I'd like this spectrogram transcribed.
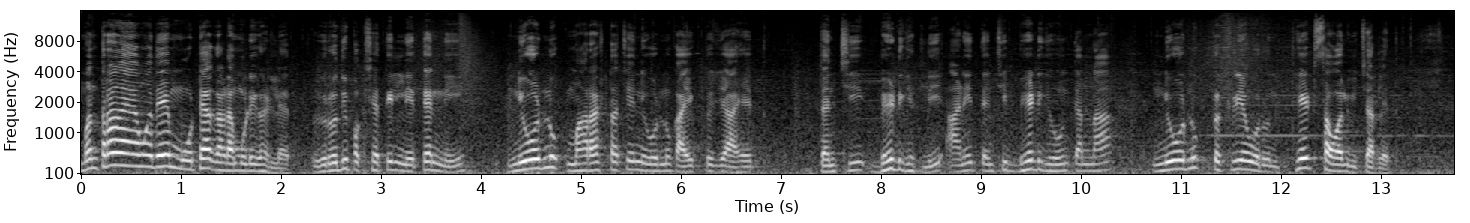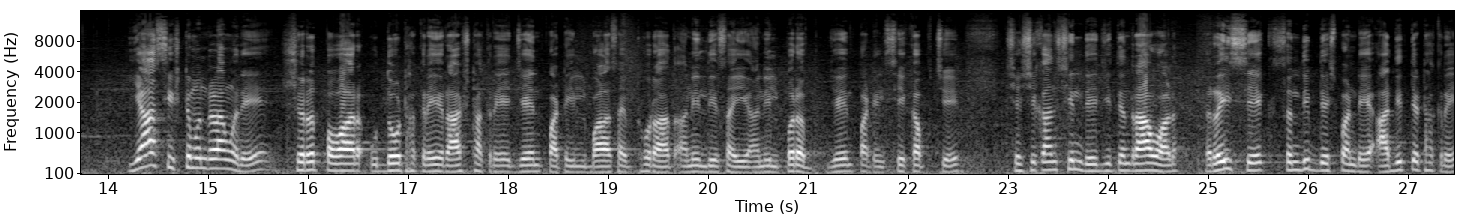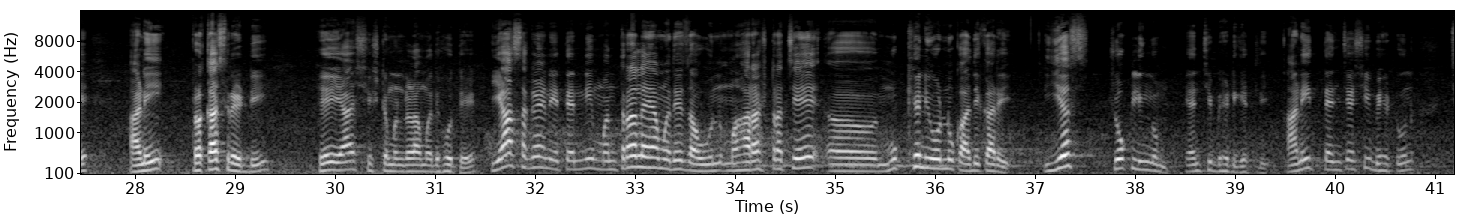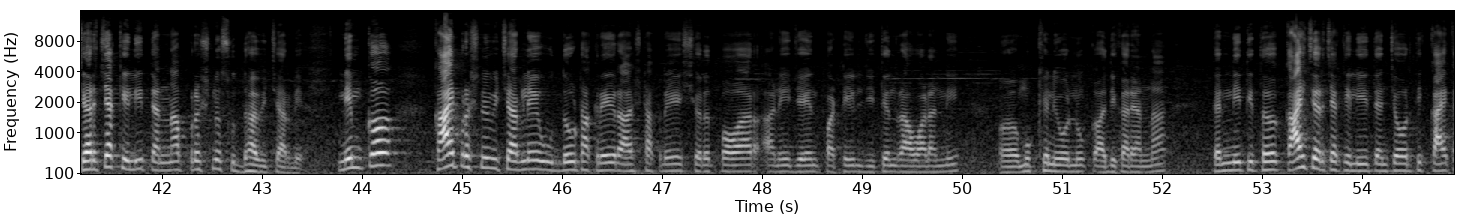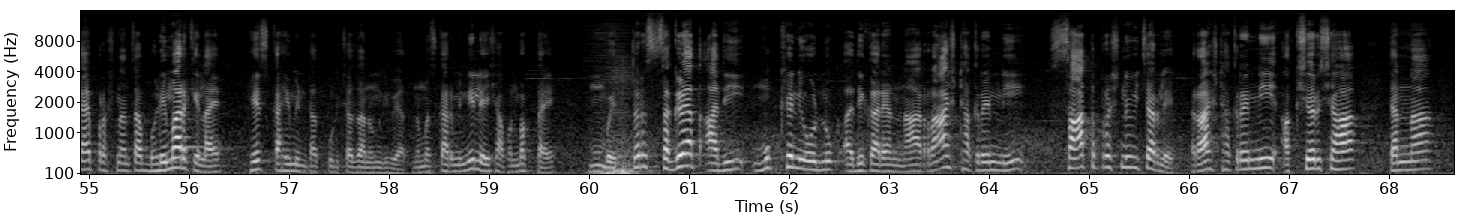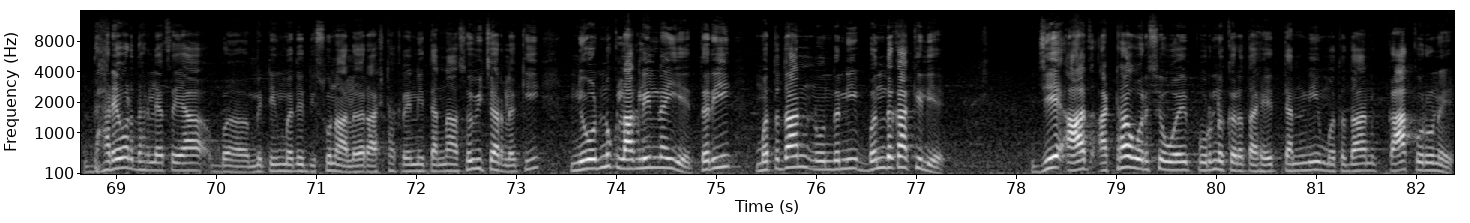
मंत्रालयामध्ये मोठ्या घडामोडी घडल्या आहेत. विरोधी पक्षातील नेत्यांनी निवडणूक महाराष्ट्राचे निवडणूक आयुक्त जे आहेत त्यांची भेट घेतली आणि त्यांची भेट घेऊन त्यांना निवडणूक प्रक्रियेवरून थेट सवाल विचारलेत. या शिष्टमंडळामध्ये शरद पवार उद्धव ठाकरे राज ठाकरे जयंत पाटील बाळासाहेब थोरात अनिल देसाई अनिल परब जयंत पाटील शेकापचे शशिकांत शिंदे जितेंद्र आव्हाड रईस शेख संदीप देशपांडे आदित्य ठाकरे आणि प्रकाश रेड्डी हे या शिष्टमंडळामध्ये होते. या सगळ्या नेत्यांनी मंत्रालयामध्ये जाऊन महाराष्ट्राचे मुख्य निवडणूक अधिकारी यस चोकलिंगम यांची भेट घेतली आणि त्यांच्याशी भेटून चर्चा केली त्यांना प्रश्नसुद्धा विचारले. नेमकं काय प्रश्न विचारले? उद्धव ठाकरे राज ठाकरे शरद पवार आणि जयंत पाटील जितेंद्र आव्हाडांनी मुख्य निवडणूक अधिकाऱ्यांना. त्यांनी तिथं काय चर्चा केली? त्यांच्यावरती काय काय प्रश्नांचा भडीमार केला आहे हेच काही मिनिटात पुढच्या जाणून घेऊयात. नमस्कार मी निलेश आपण बघताय मुंबईत. तर सगळ्यात आधी मुख्य निवडणूक अधिकाऱ्यांना राज ठाकरेंनी सात प्रश्न विचारले. राज ठाकरेंनी अक्षरशः त्यांना धारेवर धरल्याचं या ब मिटिंगमध्ये दिसून आलं. राज ठाकरेंनी त्यांना असं विचारलं की निवडणूक लागलेली नाही आहे तरी मतदान नोंदणी बंद का केली आहे? जे आज अठरा वर्ष वय पूर्ण करत आहेत त्यांनी मतदान का करू नये?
